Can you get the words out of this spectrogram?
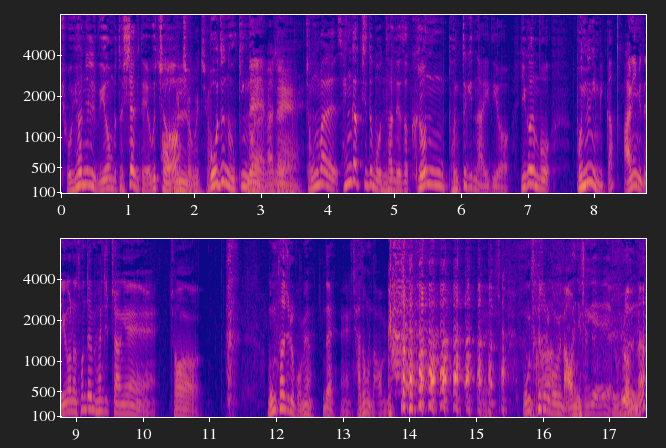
조현일 위원부터 시작이 돼요. 그렇죠? 어, 그렇죠, 그렇죠. 모든 웃긴 네, 거는 맞아요. 네. 정말 생각지도 못한 데서 그런 번뜩 이는 아이디어. 이건 뭐 본능입니까? 아닙니다. 이거는 손대문 편집장의 저 몽타주를 보면 네. 네, 자동으로 나옵니다. 네, 몽타주를 보면 아니 나옵니다. 그게 누구 없나?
